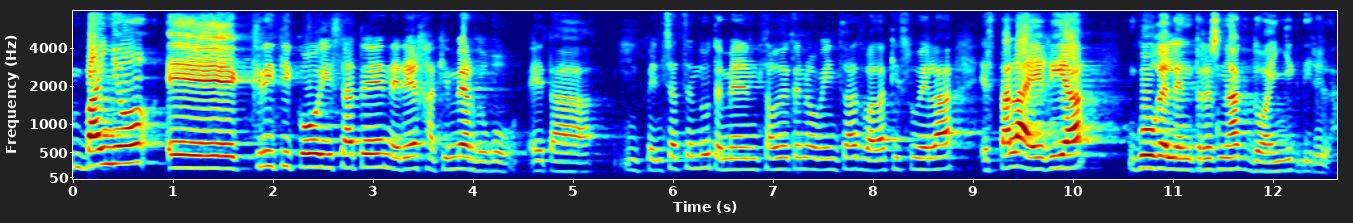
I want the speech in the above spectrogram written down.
baino e, kritiko izaten ere jakin behar dugu. Eta pentsatzen dut hemen zaudeten behintzat badakizuela ez dala egia Google entresnak doainik direla.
